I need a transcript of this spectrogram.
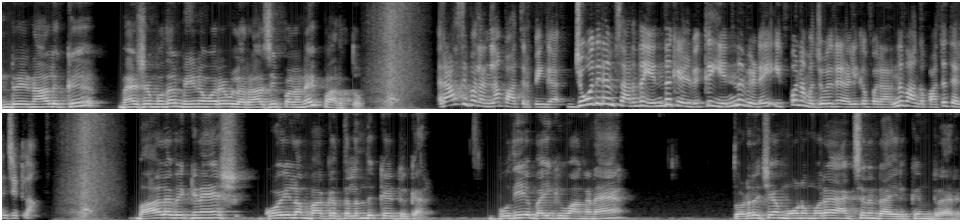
இன்றைய நாளுக்கு மேஷம் முதல் மீனம் வரை உள்ள ராசி பலனை பார்த்தோம். ராசி பலன்லாம் பார்த்துருப்பீங்க. ஜோதிடம் சார்ந்த எந்த கேள்விக்கு என்ன விடை இப்போ நம்ம ஜோதிடர் அளிக்க போறாருன்னு வாங்க பார்த்து தெரிஞ்சுக்கலாம். பால விக்னேஷ் கோயிலம்பாக்கத்துலேருந்து கேட்டிருக்கார். புதிய பைக் வாங்கினேன் தொடர்ச்சியாக மூணு முறை ஆக்சிடெண்ட் ஆகிருக்குன்றாரு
